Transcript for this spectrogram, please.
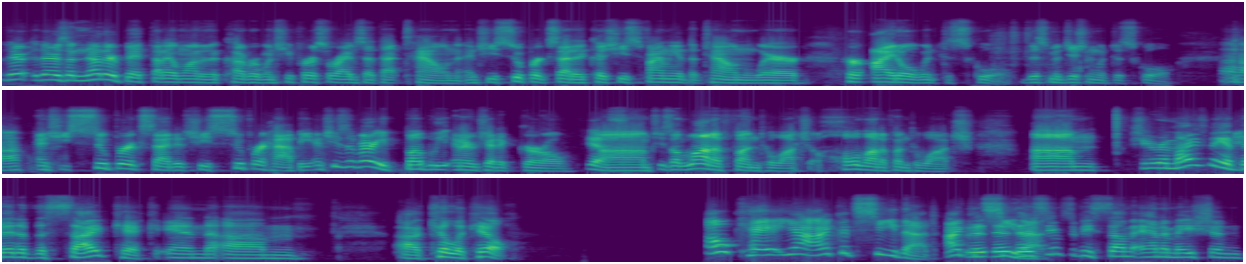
there, there's another bit that I wanted to cover when she first arrives at that town, and she's super excited because she's finally at the town where her idol went to school. This magician went to school. Uh-huh. And she's super excited. She's super happy, and she's a very bubbly, energetic girl. Yes. Um, she's a lot of fun to watch. A whole lot of fun to watch. Um, she reminds me a bit of the sidekick in um, uh, Kill la Kill. Okay, yeah, I could see that. I could there, see there that. seems to be some animation.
